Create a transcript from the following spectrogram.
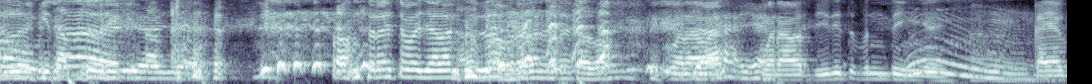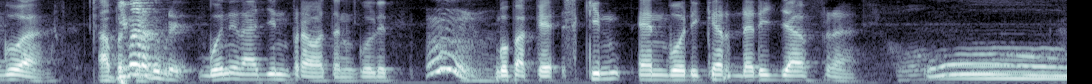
dulu, kitab dulu nih, iya, kitab. iya. prompternya coba jalan dulu Tolong. merawat Ya, ya. merawat diri itu penting guys kayak gua Apa Gimana tuh? Bre? gue nih rajin perawatan kulit gue pakai skin and body care dari Jafra Oh,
